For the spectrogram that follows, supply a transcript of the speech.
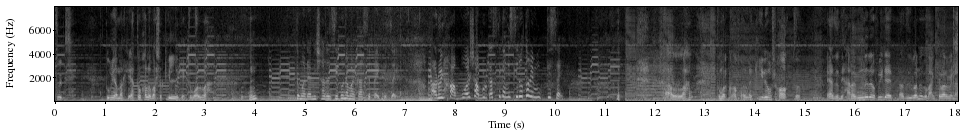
সুইটি তুমি আমাকে এত ভালোবাসো কি লেগে একটু বলবা? হুম? তোমার আমি সারা জীবন আমার কাছে পাইতে চাই। আর ওই হাব্বু আর সাবুর কাছ থেকে আমি চিরতরে মুক্তি চাই। আল্লাহ তোমার কপালটা কীরকম শক্ত। এ যদি হারান্দের ফিরে তার জীবনে ভাঙতে পারবে না।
